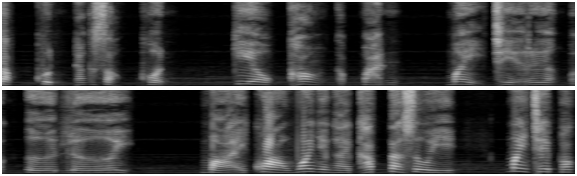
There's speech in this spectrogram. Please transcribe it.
กับคุณทั้งสองคน เกี่ยวข้องกับมัน ไม่ใช่เรื่องบังเอิญเลย หมายความว่ายังไงครับตาซุย ไม่ใช่เพราะ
